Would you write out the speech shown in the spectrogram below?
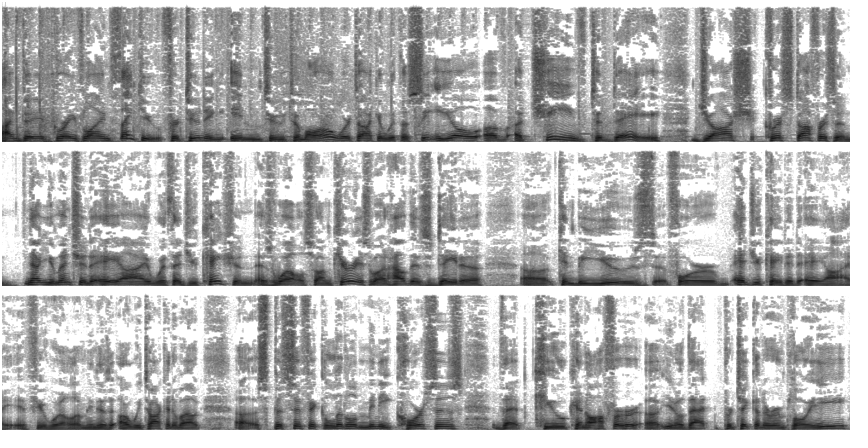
I'm Dave Graveline. Thank you for tuning in to tomorrow. We're talking with the CEO of Achieve Today, Josh Christofferson. Now, you mentioned AI with education as well, so I'm curious about how this data uh, can be used for educated AI, if you will. I mean, is, are we talking about uh, specific little mini courses that Q can offer, uh, you know, that particular employee?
